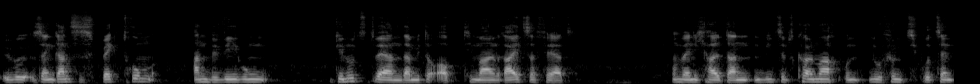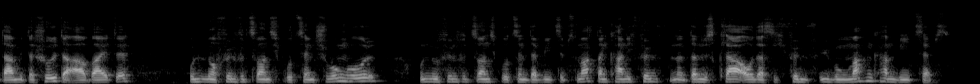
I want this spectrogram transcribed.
über sein ganzes Spektrum an Bewegung genutzt werden, damit er optimalen Reiz erfährt. Und wenn ich halt dann einen Bizeps Curl mache und nur 50% da mit der Schulter arbeite und noch 25% Schwung hole und nur 25% der Bizeps mache, dann kann ich fünf, dann ist klar auch, dass ich fünf Übungen machen kann, Bizeps.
